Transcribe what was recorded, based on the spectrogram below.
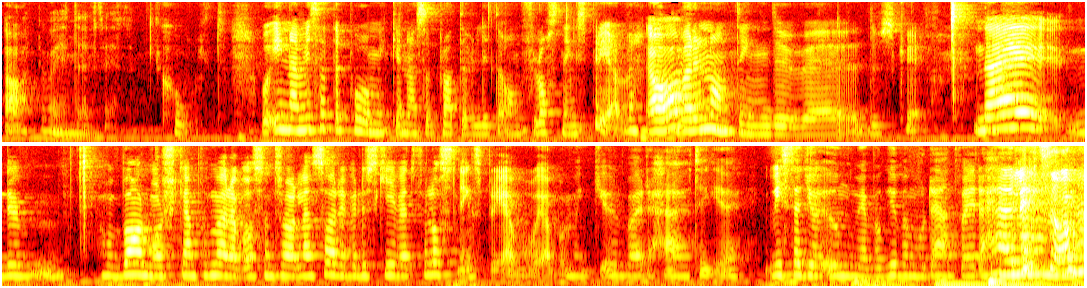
ja, det var jättehäftigt. Coolt. Och innan vi satte på micken här så pratade vi lite om förlossningsbrev. Ja. Var det någonting du, eh, du skrev? Nej, det, barnmorskan på mödravårdscentralen sa det, vill du skriva ett förlossningsbrev? Och jag bara, men gud vad är det här? Jag tycker, visste att jag är ung men jag bara, gud vad modernt, vad är det här liksom?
